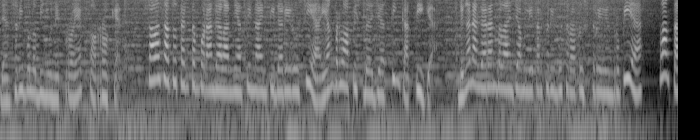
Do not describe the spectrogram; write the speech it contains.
dan 1.000 lebih unit proyektor roket. Salah satu tank tempur andalannya T-90 dari Rusia yang berlapis baja tingkat 3. Dengan anggaran belanja militer 1.100 triliun rupiah, lantas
